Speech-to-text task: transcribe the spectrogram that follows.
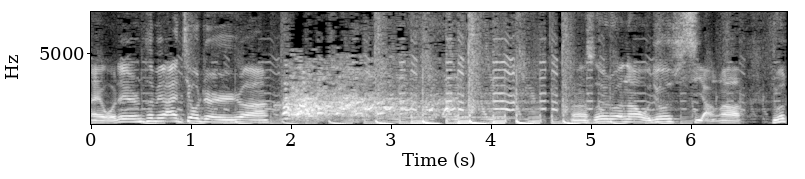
哎，我这人特别爱较真儿，是吧？嗯，所以说呢，我就想啊，你说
